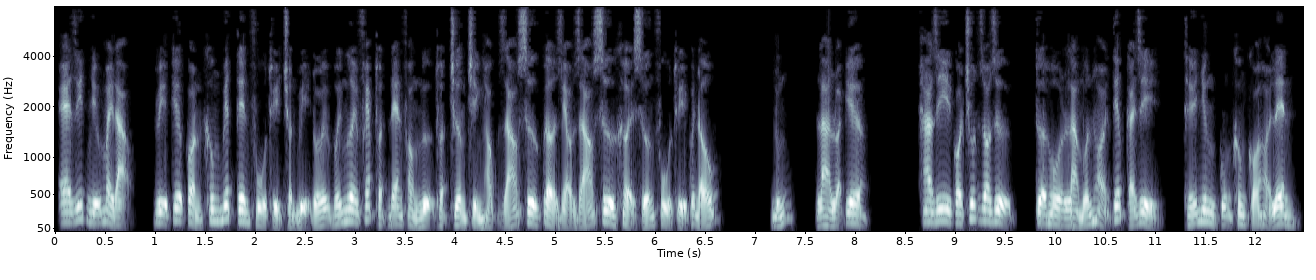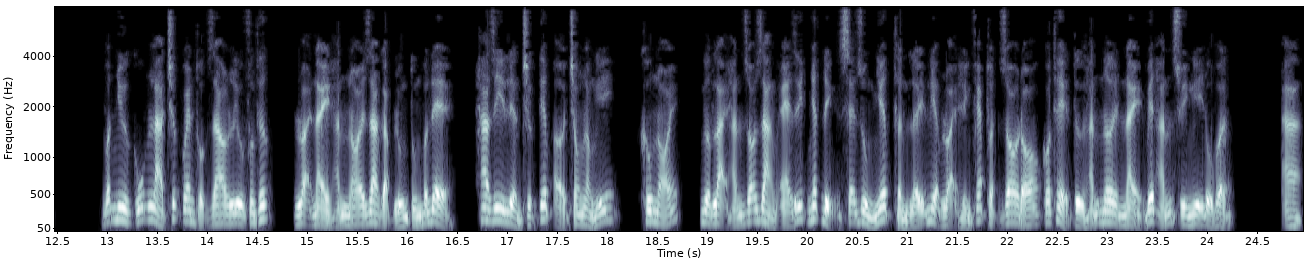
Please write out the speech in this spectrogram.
Ezit nhữ mày đạo vị kia còn không biết tên phù thủy chuẩn bị đối với ngươi phép thuật đen phòng ngự thuật chương trình học giáo sư cờ dẻo giáo sư khởi xướng phù thủy quyết đấu. Đúng là loại kia. Ha di có chút do dự tựa hồ là muốn hỏi tiếp cái gì thế nhưng cũng không có hỏi lên. Vẫn như cũng là chức quen thuộc giao lưu phương thức loại này hắn nói ra gặp lúng túng vấn đề ha di liền trực tiếp ở trong lòng nghĩ không nói ngược lại hắn rõ ràng ezit nhất định sẽ dùng nhiếp thần lấy niệm loại hình phép thuật do đó có thể từ hắn nơi này biết hắn suy nghĩ đồ vật. À,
